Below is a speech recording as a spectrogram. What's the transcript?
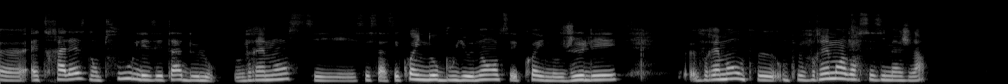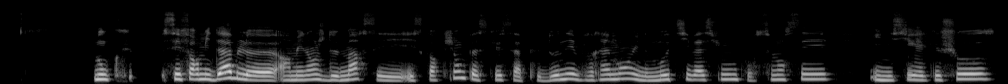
euh, être à l'aise dans tous les états de l'eau. Vraiment, c'est ça. C'est quoi une eau bouillonnante? C'est quoi une eau gelée? Vraiment, on peut, vraiment avoir ces images-là. Donc, c'est formidable, euh, un mélange de Mars et, Scorpion, parce que ça peut donner vraiment une motivation pour se lancer, initier quelque chose,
